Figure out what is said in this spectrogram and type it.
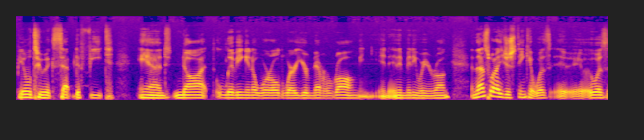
Be able to accept defeat and not living in a world where you're never wrong and, and, and, admitting where you're wrong. And that's what I just think it was. It, it was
